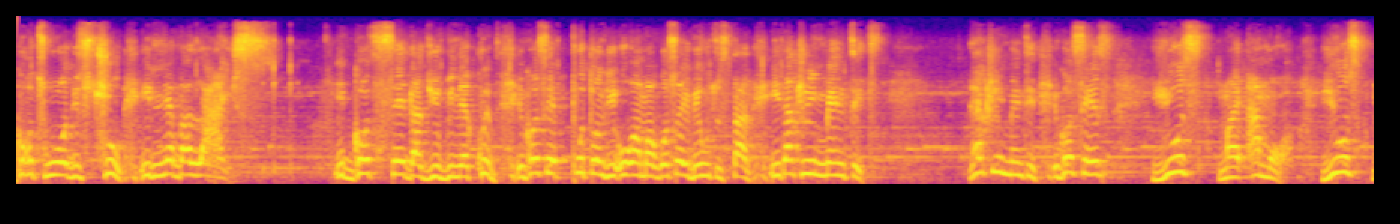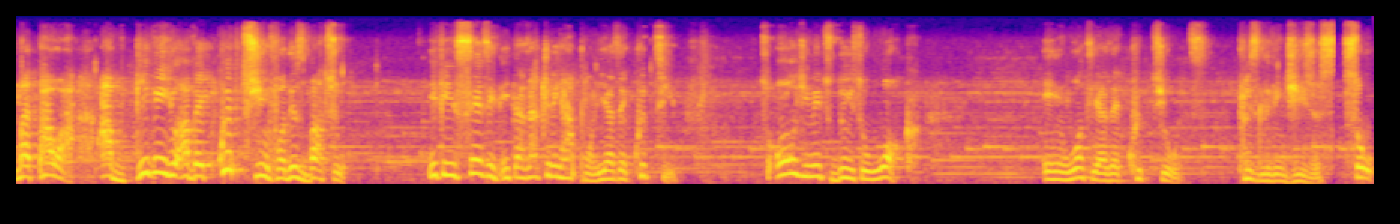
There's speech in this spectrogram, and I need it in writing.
God's word is true. It never lies. If God said that you've been equipped, if God said put on the whole armor of God so you'll be able to stand, it actually meant it. It actually meant it. If God says, use my armor, use my power, I've given you, I've equipped you for this battle. If he says it, it has actually happened. He has equipped you. So all you need to do is to walk in what he has equipped you with. Praise the living Jesus. So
